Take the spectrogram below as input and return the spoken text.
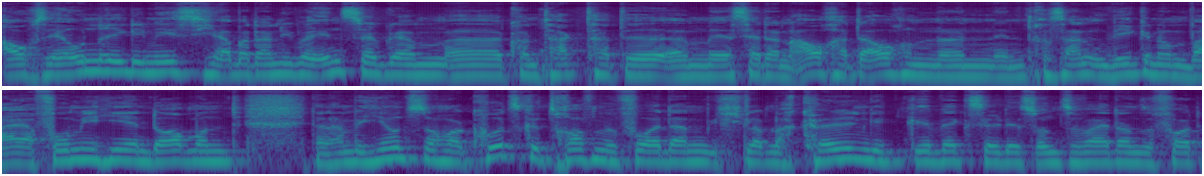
auch sehr unregelmäßig, aber dann über Instagram äh, Kontakt hatte. Ähm, er ist ja dann auch, hatte auch einen, einen, interessanten Weg genommen, war ja vor mir hier in Dortmund. Dann haben wir hier uns noch mal kurz getroffen, bevor er dann, ich glaube, nach Köln ge gewechselt ist und so weiter und so fort.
